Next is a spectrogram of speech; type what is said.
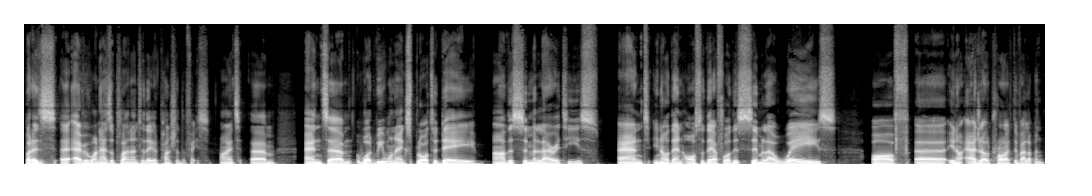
But as uh, everyone has a plan until they get punched in the face, right? Um, and um, what we want to explore today are the similarities, and you know, then also therefore the similar ways of uh, you know agile product development,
